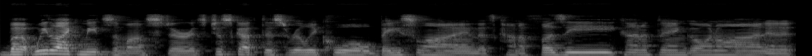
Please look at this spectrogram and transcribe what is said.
But we like Meet the Monster. It's just got this really cool bass line that's kind of fuzzy kind of thing going on. And it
